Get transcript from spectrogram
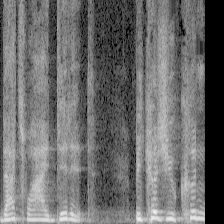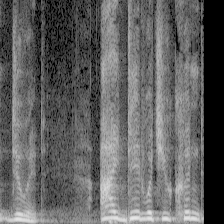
That's why I did it. Because you couldn't do it. I did what you couldn't.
